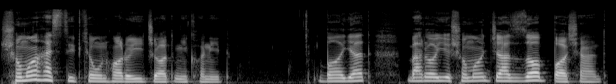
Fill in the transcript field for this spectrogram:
شما هستید که اونها رو ایجاد می کنید باید برای شما جذاب باشند.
